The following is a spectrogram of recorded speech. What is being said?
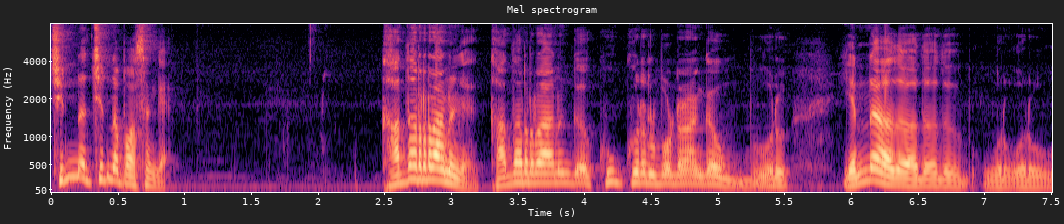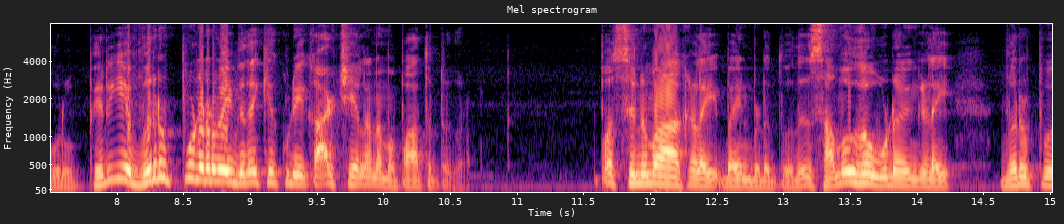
சின்ன சின்ன பசங்க கதறானுங்க கதறானுங்க கூக்குரல் போடுறாங்க ஒரு என்ன அது அது அது ஒரு ஒரு ஒரு பெரிய வெறுப்புணர்வை விதைக்கக்கூடிய காட்சியெல்லாம் நம்ம பார்த்துட்ருக்குறோம் இப்போ சினிமாக்களை பயன்படுத்துவது சமூக ஊடகங்களை வெறுப்பு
